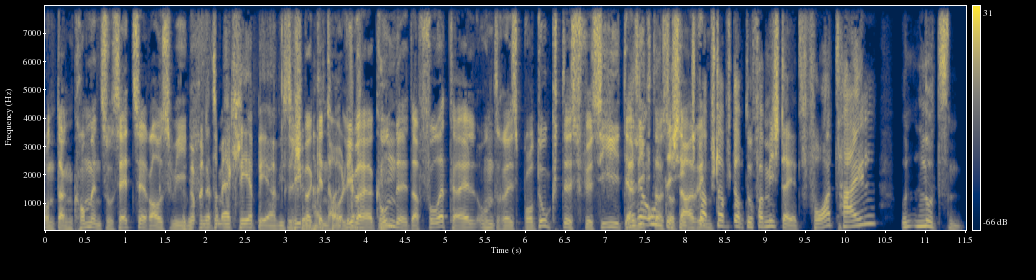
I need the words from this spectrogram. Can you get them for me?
Und dann kommen so Sätze raus wie, wird man ja zum Erklärbär, wie es lieber, genau, heute. lieber Herr Kunde, der Vorteil unseres Produktes für Sie, der liegt also darin. Stopp, stopp, stopp, du vermischst da jetzt Vorteil und Nutzen.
